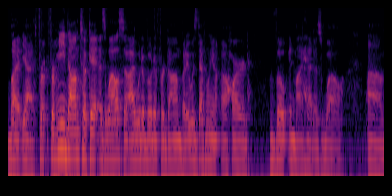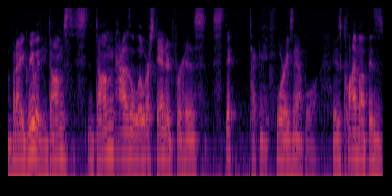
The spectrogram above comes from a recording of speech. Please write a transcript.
but yeah, for for me Dom took it as well, so I would have voted for Dom, but it was definitely a hard vote in my head as well. Um, but I agree with you. Dom's Dom has a lower standard for his stick technique, for example. his climb up is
